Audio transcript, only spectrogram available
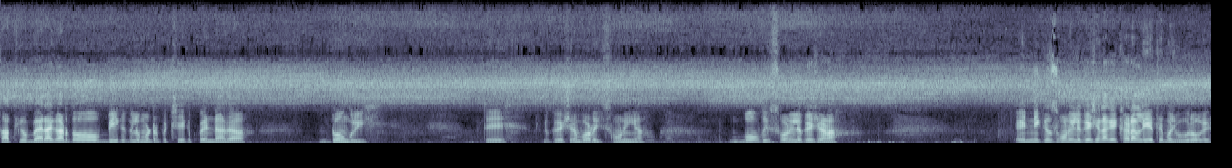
ਸਾਥੀਓ ਬੈਰਾਗੜ੍ਹ ਤੋਂ 20 ਕੁ ਕਿਲੋਮੀਟਰ ਪਿੱਛੇ ਇੱਕ ਪਿੰਡ ਆਂਦਾ ਡੋਂਗਰੀ। ਤੇ ਲੋਕੇਸ਼ਨ ਬੜੀ ਸੋਹਣੀ ਆ। ਬਹੁਤ ਹੀ ਸੋਹਣੀ ਲੋਕੇਸ਼ਨ ਆ। ਇੰਨੀ ਕੁ ਸੋਹਣੀ ਲੋਕੇਸ਼ਨ ਆ ਕਿ ਖੜਨ ਲਈ ਇੱਥੇ ਮਜਬੂਰ ਹੋ ਗਏ।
